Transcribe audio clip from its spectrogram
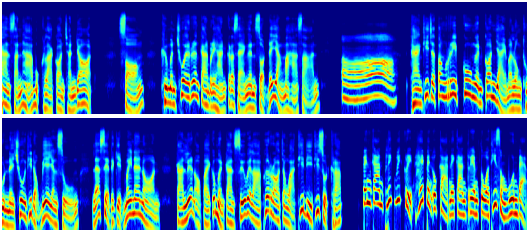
การสรรหาบุคลากรชั้นยอด 2. คือมันช่วยเรื่องการบริหารกระแสเงินสดได้อย่างมหาศาล อ๋อ แทนที่จะต้องรีบกู้เงินก้อนใหญ่มาลงทุนในช่วงที่ดอกเบี้ยยังสูง และเศรษฐกิจไม่แน่นอน การเลื่อนออกไปก็เหมือนการซื้อเวลาเพื่อรอจังหวะที่ดีที่สุดครับ เป็นการพลิกวิกฤตให้เป็นโอกาสในการเตรียมตัวที่สมบูรณ์แบบ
